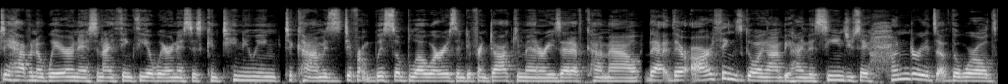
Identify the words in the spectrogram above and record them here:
to have an awareness. And I think the awareness is continuing to come as different whistleblowers and different documentaries that have come out that there are things going on behind the scenes. You say hundreds of the world's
